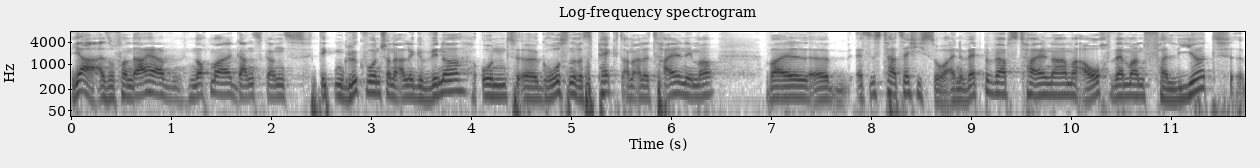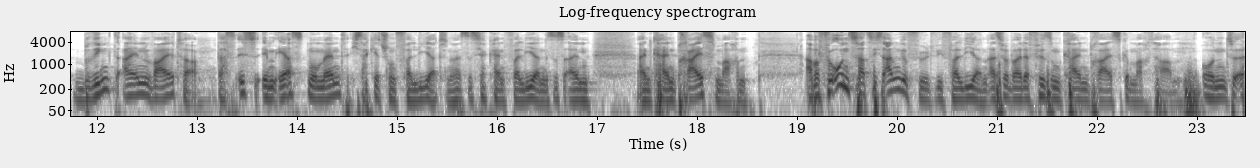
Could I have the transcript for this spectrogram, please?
Ja, also von daher nochmal ganz, ganz dicken Glückwunsch an alle Gewinner und äh, großen Respekt an alle Teilnehmer, weil äh, es ist tatsächlich so, eine Wettbewerbsteilnahme, auch wenn man verliert, bringt einen weiter. Das ist im ersten Moment, ich sage jetzt schon verliert, ne? es ist ja kein Verlieren, es ist ein, ein kein Preis machen. Aber für uns hat sich's angefühlt wie verlieren, als wir bei der FISM keinen Preis gemacht haben. Und äh,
